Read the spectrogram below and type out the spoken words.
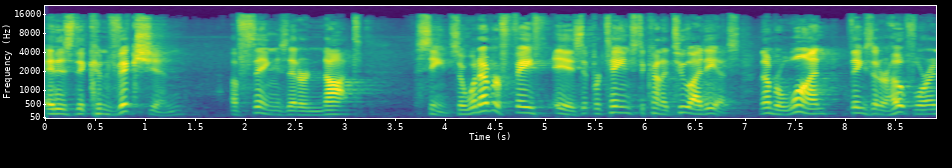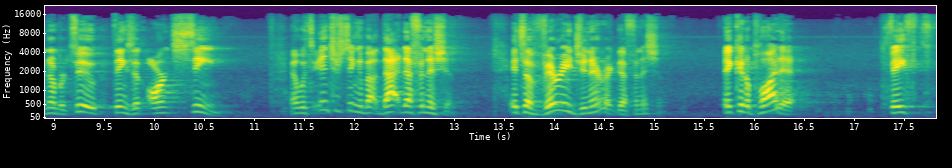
it is the conviction of things that are not seen. So, whatever faith is, it pertains to kind of two ideas. Number one, things that are hoped for, and number two, things that aren't seen. And what's interesting about that definition, it's a very generic definition. It could apply to faith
